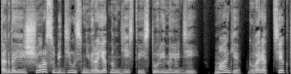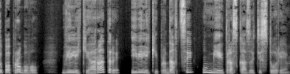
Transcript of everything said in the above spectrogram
Тогда я еще раз убедилась в невероятном действии истории на людей. Магия, говорят те, кто попробовал. Великие ораторы и великие продавцы умеют рассказывать истории.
